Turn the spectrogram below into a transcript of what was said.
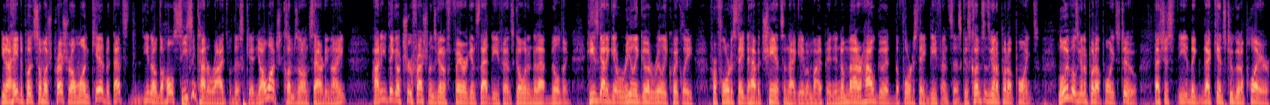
you know, I hate to put so much pressure on one kid, but that's, you know, the whole season kind of rides with this kid. Y'all watched Clemson on Saturday night. How do you think a true freshman is going to fare against that defense going into that building? He's got to get really good really quickly for Florida State to have a chance in that game, in my opinion, no matter how good the Florida State defense is, because Clemson's going to put up points. Louisville's going to put up points too. That's just that kid's too good a player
